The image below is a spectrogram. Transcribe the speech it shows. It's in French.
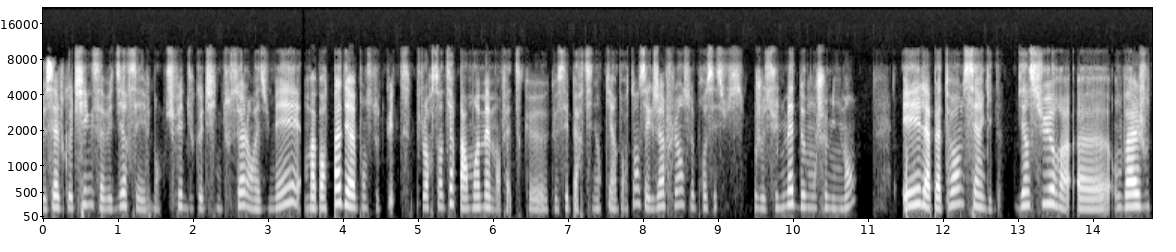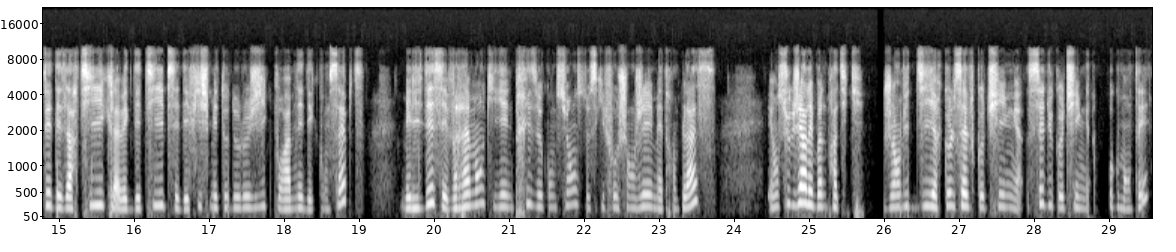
Le self-coaching, ça veut dire, c'est bon, je fais du coaching tout seul en résumé. On m'apporte pas des réponses toutes cuites. Je dois ressentir par moi-même en fait que, c'est pertinent. Ce qui est important, c'est que j'influence le processus. Je suis le maître de mon cheminement. Et la plateforme, c'est un guide. Bien sûr, euh, on va ajouter des articles avec des tips et des fiches méthodologiques pour amener des concepts. Mais l'idée, c'est vraiment qu'il y ait une prise de conscience de ce qu'il faut changer et mettre en place. Et on suggère les bonnes pratiques. J'ai envie de dire que le self-coaching, c'est du coaching augmenté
